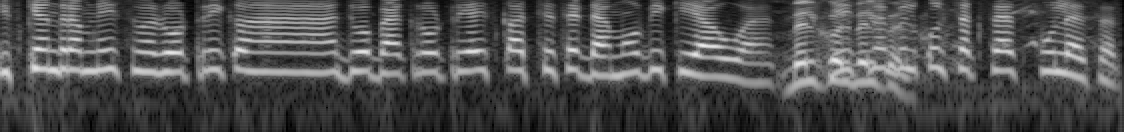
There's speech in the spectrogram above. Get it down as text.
इसके अंदर हमने इसमें रोटरी का जो बैक रोटरी है इसका अच्छे से डेमो भी किया हुआ है। बिल्कुल। बिल्कुल सक्सेसफुल है सर।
